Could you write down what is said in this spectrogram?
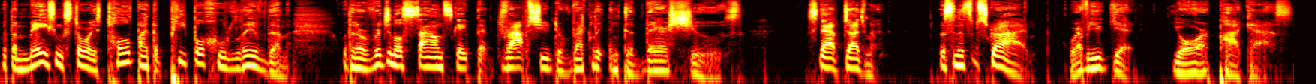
with amazing stories told by the people who live them, with an original soundscape that drops you directly into their shoes. Snap Judgment. Listen and subscribe wherever you get your podcast.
